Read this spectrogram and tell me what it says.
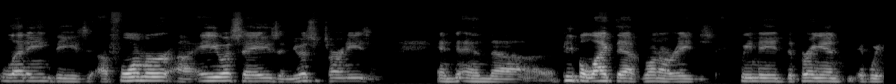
letting these uh, former uh, AUSAs and U.S. attorneys and and, and uh, people like that run our agency. We need to bring in if we,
